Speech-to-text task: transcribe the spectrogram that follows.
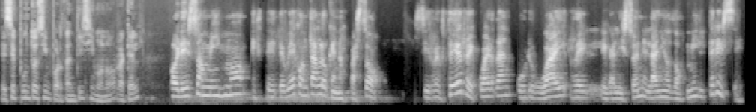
ese punto es importantísimo, ¿no, Raquel? Por eso mismo, este, te voy a contar lo que nos pasó. Si ustedes recuerdan, Uruguay legalizó en el año 2013,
